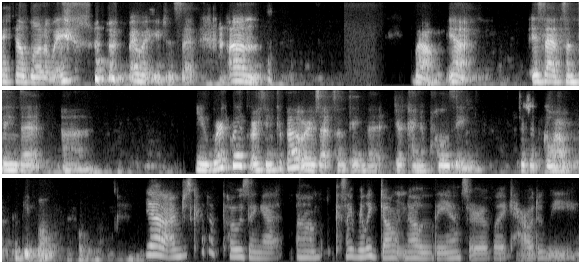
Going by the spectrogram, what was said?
I feel blown away by what you just said. Um, wow. Yeah. Is that something that uh, you work with or think about, or is that something that you're kind of posing to just go out to people? Yeah, I'm just kind of posing it because um, I really don't know the answer of like how do we,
